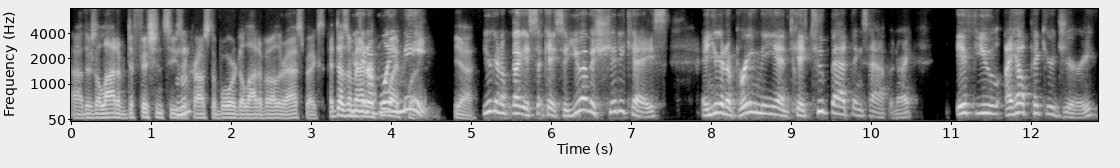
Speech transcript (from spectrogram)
Uh, there's a lot of deficiencies mm-hmm. across the board, a lot of other aspects. It doesn't You're matter. Blame me. Yeah. You're gonna okay so, okay. So you have a shitty case, and you're gonna bring me in. Okay, two bad things happen, right? If you, I help pick your jury,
